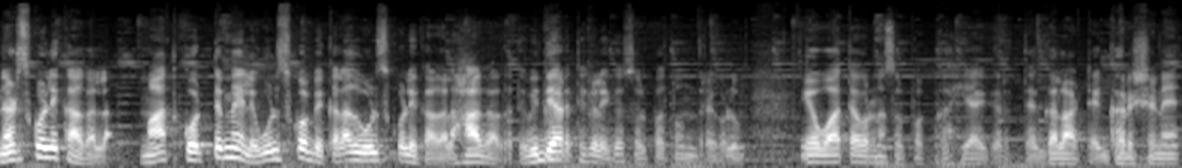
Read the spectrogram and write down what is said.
ನಡ್ಸ್ಕೊಳ್ಳಿಕ್ಕಾಗಲ್ಲ. ಮಾತು ಕೊಟ್ಟ ಮೇಲೆ ಉಳಿಸ್ಕೊಳ್ಬೇಕಲ್ಲ ಅದು ಉಳಿಸ್ಕೊಳ್ಳಿಕ್ಕಾಗಲ್ಲ. ಹಾಗಾಗುತ್ತೆ. ವಿದ್ಯಾರ್ಥಿಗಳಿಗೆ ಸ್ವಲ್ಪ ತೊಂದರೆಗಳು. ಈಗ ವಾತಾವರಣ ಸ್ವಲ್ಪ ಕಹಿಯಾಗಿರುತ್ತೆ. ಗಲಾಟೆ, ಘರ್ಷಣೆ,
